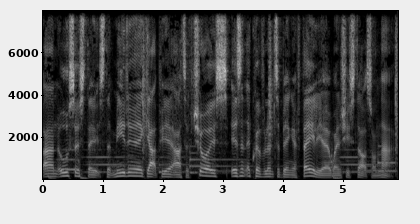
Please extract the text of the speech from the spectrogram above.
and also states that me doing a gap year out of choice isn't equivalent to being a failure when she starts on that.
